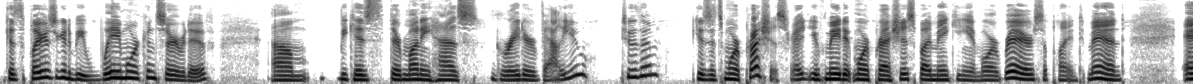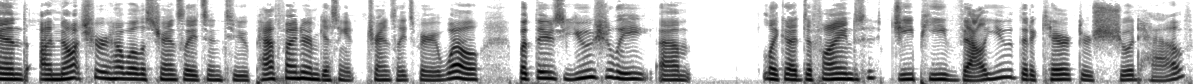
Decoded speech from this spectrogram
Because the players are going to be way more conservative um, because their money has greater value to them because it's more precious, right? You've made it more precious by making it more rare, supply and demand. And I'm not sure how well this translates into Pathfinder. I'm guessing it translates very well, but there's usually um, like a defined GP value that a character should have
